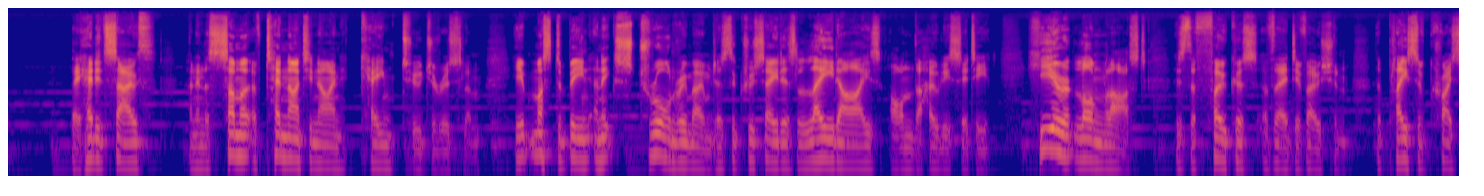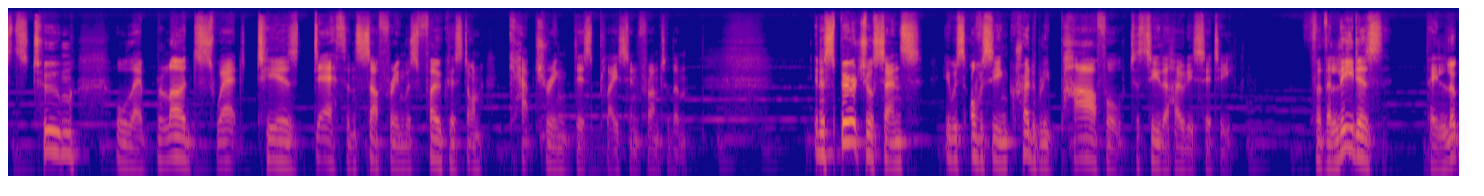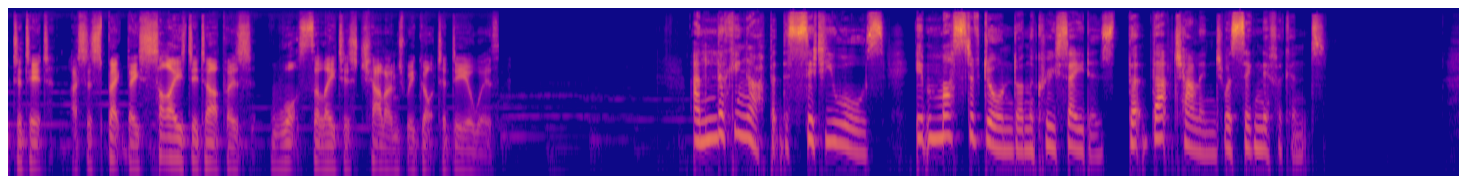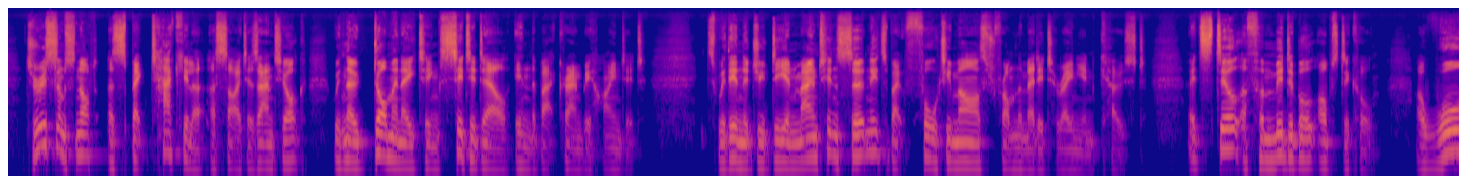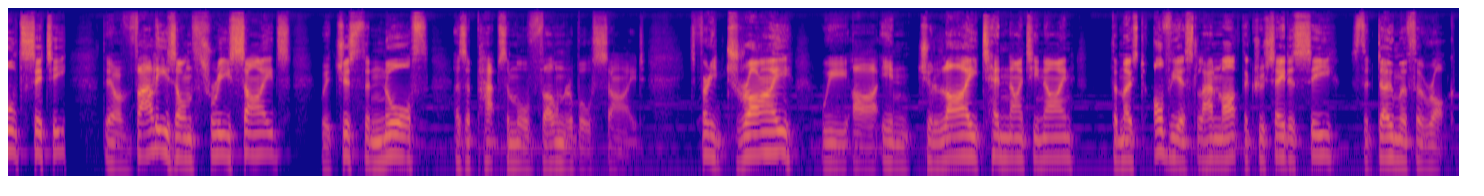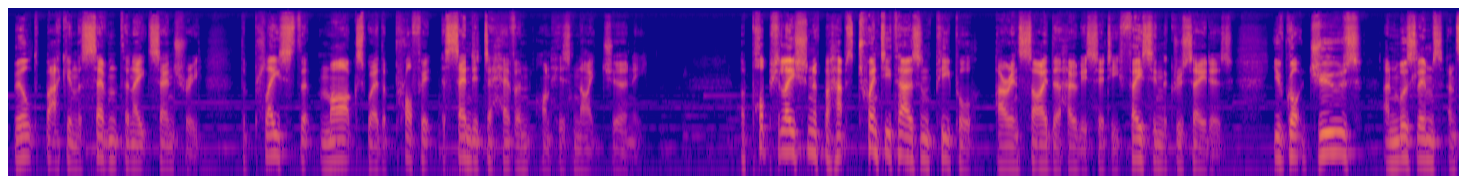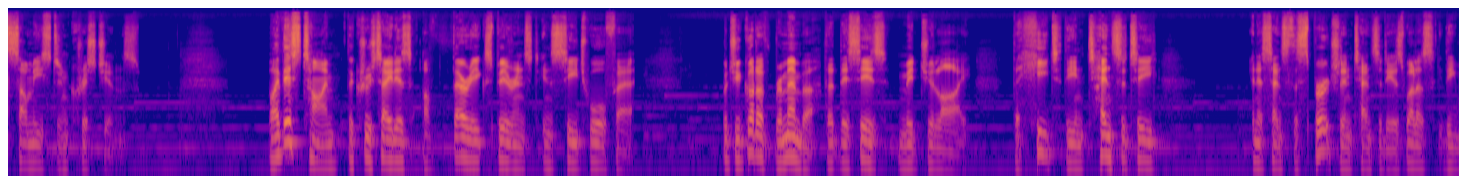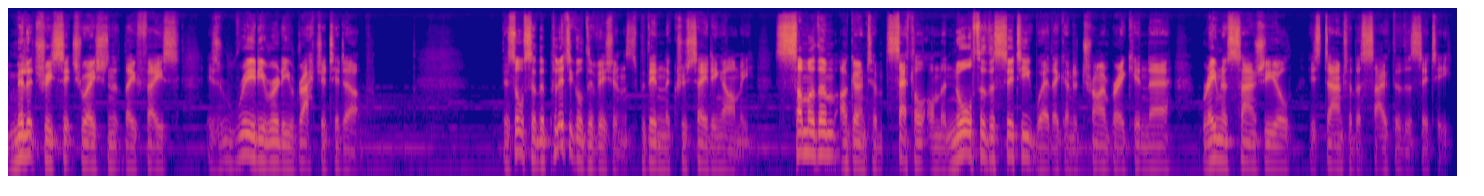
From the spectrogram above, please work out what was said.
They headed south, and in the summer of 1099 came to Jerusalem. It must have been an extraordinary moment as the Crusaders laid eyes on the holy city. Here at long last is the focus of their devotion, the place of Christ's tomb. All their blood, sweat, tears, death, and suffering was focused on capturing this place in front of them. In a spiritual sense, it was obviously incredibly powerful to see the holy city. For the leaders, they looked at it, I suspect they sized it up as what's the latest challenge we've got to deal with. And looking up at the city walls, it must have dawned on the Crusaders that that challenge was significant. Jerusalem's not as spectacular a site as Antioch, with no dominating citadel in the background behind it. It's within the Judean mountains, certainly, it's about 40 miles from the Mediterranean coast. It's still a formidable obstacle. A walled city, there are valleys on three sides, with just the north as a perhaps a more vulnerable side. It's very dry. We are in July 1099. The most obvious landmark the Crusaders see is the Dome of the Rock, built back in the 7th and 8th century, the place that marks where the prophet ascended to heaven on his night journey. A population of perhaps 20,000 people are inside the holy city facing the Crusaders. You've got Jews and Muslims and some Eastern Christians. By this time, the Crusaders are very experienced in siege warfare. But you've got to remember that this is mid July. The heat, the intensity, in a sense, the spiritual intensity, as well as the military situation that they face, is really, really ratcheted up. There's also the political divisions within the crusading army. Some of them are going to settle on the north of the city, where they're going to try and break in there. Raymond of Saint Gilles is down to the south of the city.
